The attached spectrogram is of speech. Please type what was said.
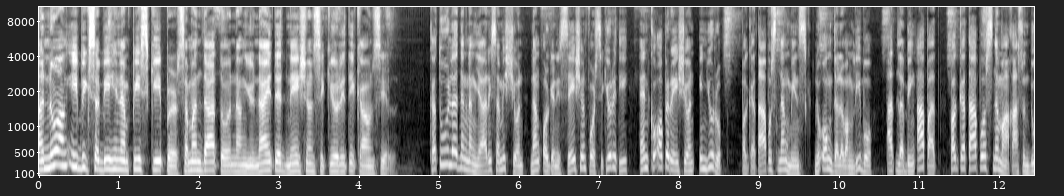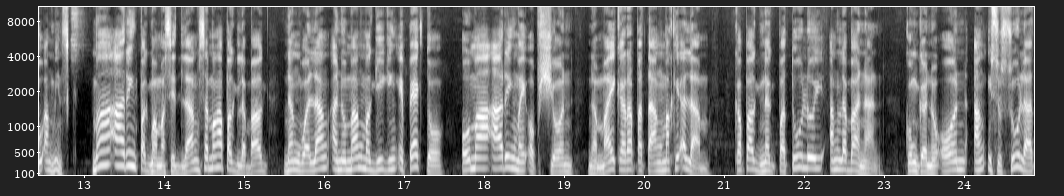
Ano ang ibig sabihin ng peacekeeper sa mandato ng United Nations Security Council? Katulad ng nangyari sa misyon ng Organization for Security and Cooperation in Europe pagkatapos ng Minsk noong 2014 pagkatapos ng mga kasunduang Minsk. Maaaring pagmamasid lang sa mga paglabag ng walang anumang magiging epekto o maaaring may opsyon na may karapatang makialam kapag nagpatuloy ang labanan kung ganoon ang isusulat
